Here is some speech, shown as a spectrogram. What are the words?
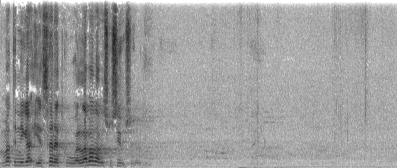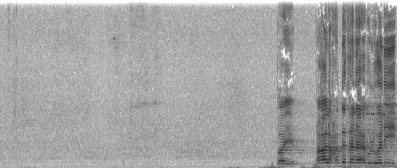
Matniga iyo sanadku waa labadaba isku sii u soo celiyey. Ayb qala xadaanaa abulwaliid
